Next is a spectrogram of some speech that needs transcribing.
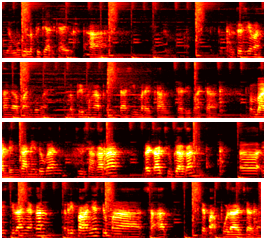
Ya mungkin lebih dihargai lah. ah itu itu sih mas tanggapanku mas lebih mengapresiasi mereka daripada membandingkan itu kan susah karena mereka juga kan eh, istilahnya kan rivalnya cuma saat sepak bola aja kan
